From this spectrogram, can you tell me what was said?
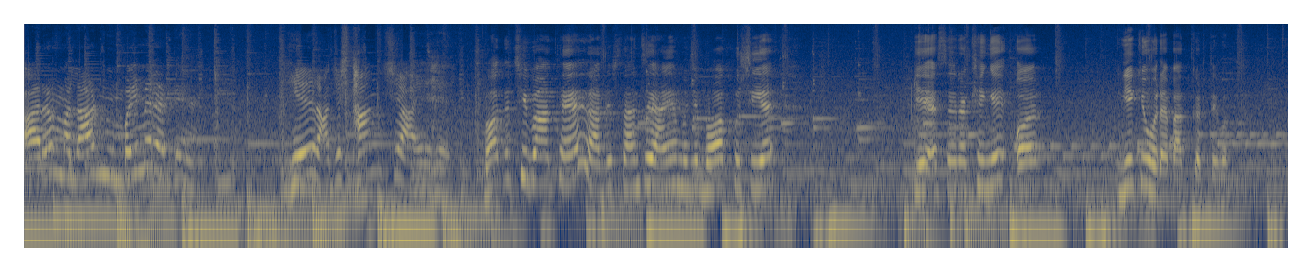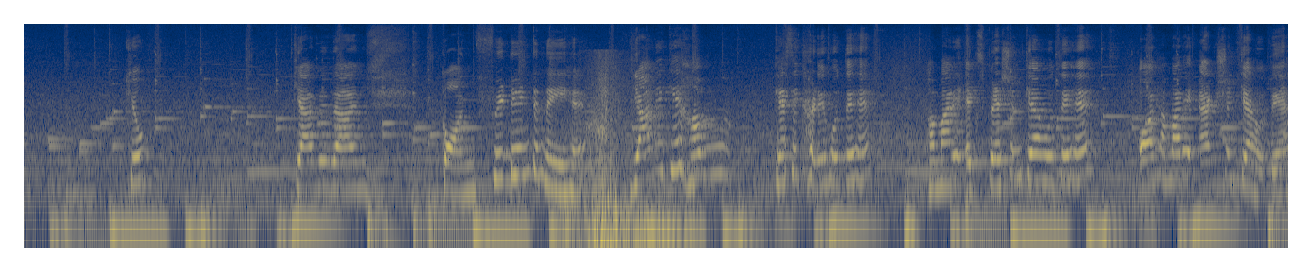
आरब मलाड मुंबई में रहते हैं। ये राजस्थान से आए हैं। बहुत अच्छी बात है राजस्थान से आए हैं मुझे बहुत खुशी है। ये ऐसे रखेंगे और ये क्यों हो रहा है बात करते वक्त? क्यों? क्या वेदांश कॉन्फिडेंट नहीं है? यानी कि हम कैसे खड़े होते हैं? हमारे एक्सप्रेशन क्या होते हैं और हमारे एक्शन क्या होते हैं?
